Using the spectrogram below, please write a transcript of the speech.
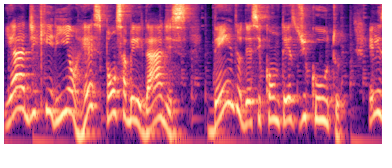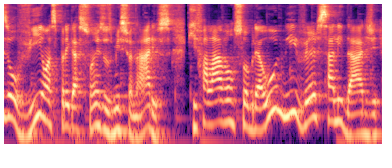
e adquiriam responsabilidades dentro desse contexto de culto. Eles ouviam as pregações dos missionários que falavam sobre a universalidade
